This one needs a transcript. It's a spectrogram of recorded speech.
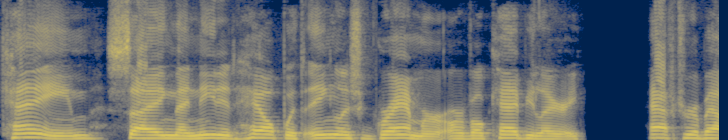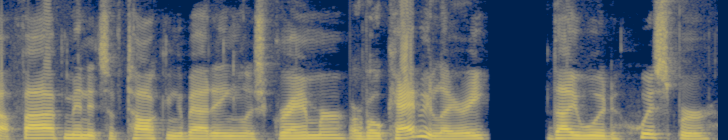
came saying they needed help with English grammar or vocabulary. After about five minutes of talking about English grammar or vocabulary, they would whisper,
